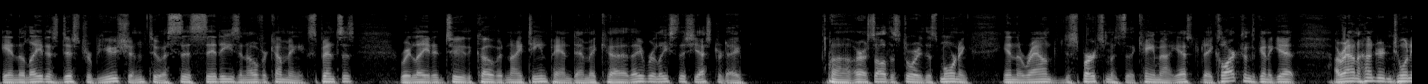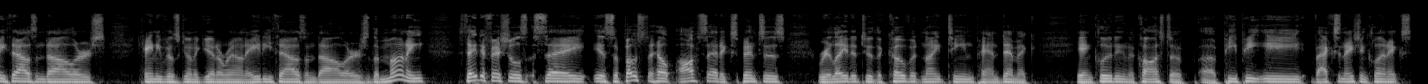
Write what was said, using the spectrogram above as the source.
in the latest distribution to assist cities in overcoming expenses related to the COVID 19 pandemic. Uh, they released this yesterday uh, or I saw the story this morning in the round of disbursements that came out yesterday. Clarkson's going to get around $120,000. Caneyville's going to get around $80,000. The money, state officials say, is supposed to help offset expenses related to the COVID 19 pandemic, including the cost of uh, PPE, vaccination clinics,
